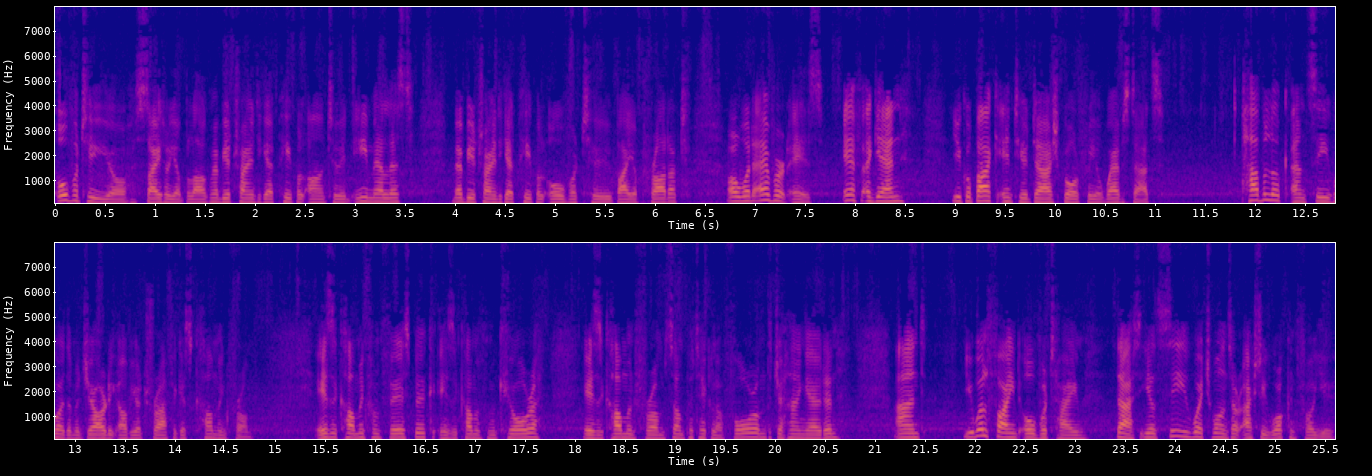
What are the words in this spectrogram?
over to your site or your blog. Maybe you're trying to get people onto an email list. Maybe you're trying to get people over to buy a product or whatever it is. If again you go back into your dashboard for your web stats, have a look and see where the majority of your traffic is coming from. Is it coming from Facebook? Is it coming from Quora? Is it coming from some particular forum that you hang out in? And you will find over time that you'll see which ones are actually working for you.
